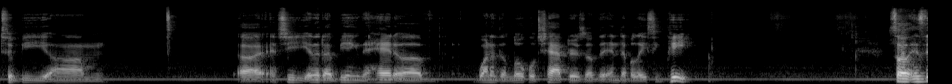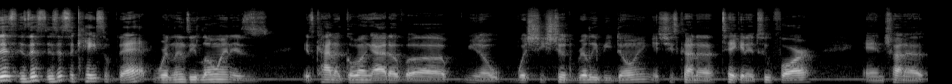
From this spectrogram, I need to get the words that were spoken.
to be, um, uh, and she ended up being the head of one of the local chapters of the NAACP. So is this is this is this a case of that where Lindsay Lohan is is kind of going out of uh, you know what she should really be doing, and she's kind of taking it too far and trying to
